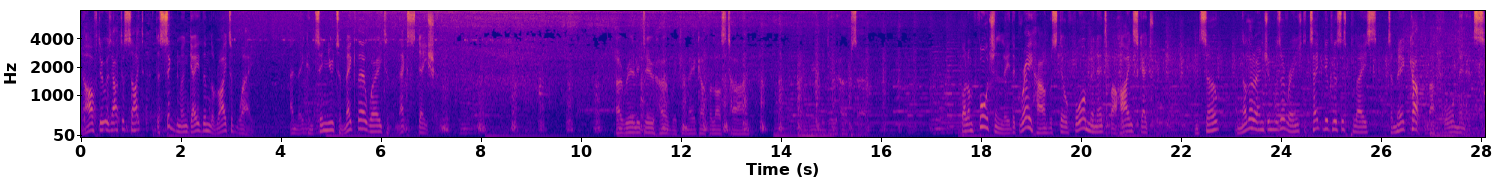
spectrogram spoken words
And after it was out of sight, the signalman gave them the right of way, and they continued to make their way to the next station. I really do hope we can make up for lost time. I really do hope so. But unfortunately, the Greyhound was still four minutes behind schedule, and so another engine was arranged to take Nicholas's place to make up for that four minutes.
